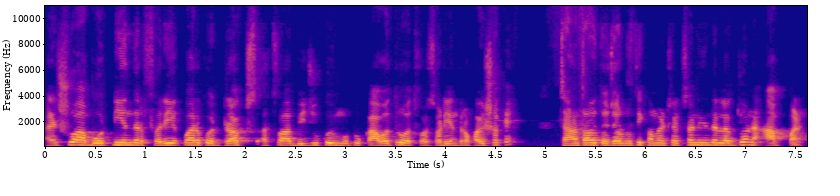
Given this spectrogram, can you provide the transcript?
અને શું આ બોટની અંદર ફરી એકવાર કોઈ ડ્રગ્સ અથવા બીજું કોઈ મોટું કાવતરું અથવા ષડયંત્ર હોઈ શકે? જાણતા હોય તો જરૂરથી કમેન્ટ સેક્શનની અંદર લખજો ને આપ પણ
